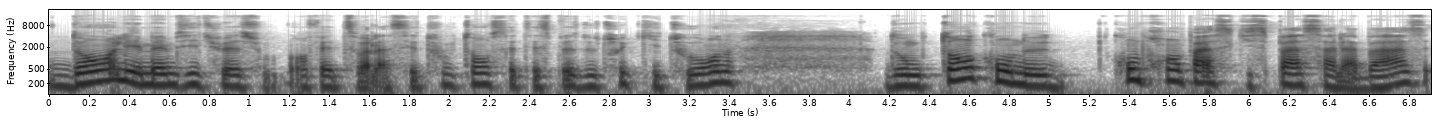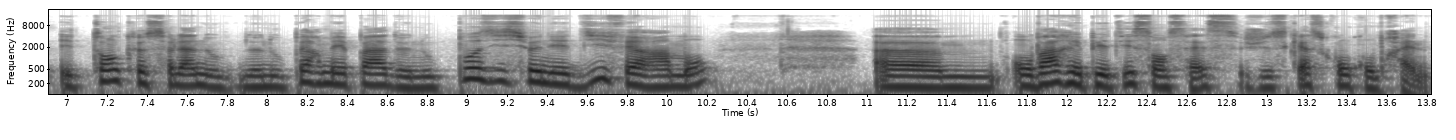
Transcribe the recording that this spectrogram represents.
dans les mêmes situations. En fait, voilà, c'est tout le temps cette espèce de truc qui tourne. Donc tant qu'on ne comprend pas ce qui se passe à la base et tant que cela ne nous permet pas de nous positionner différemment, euh, on va répéter sans cesse jusqu'à ce qu'on comprenne.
